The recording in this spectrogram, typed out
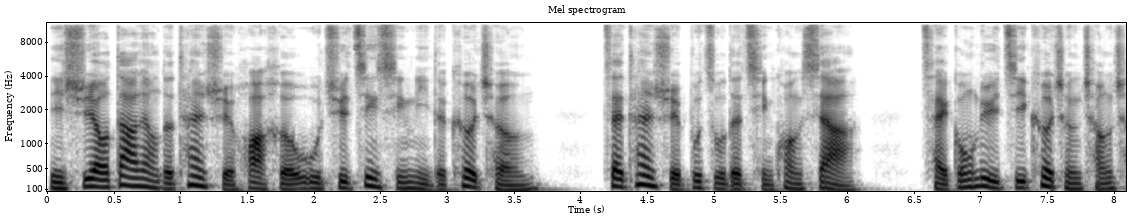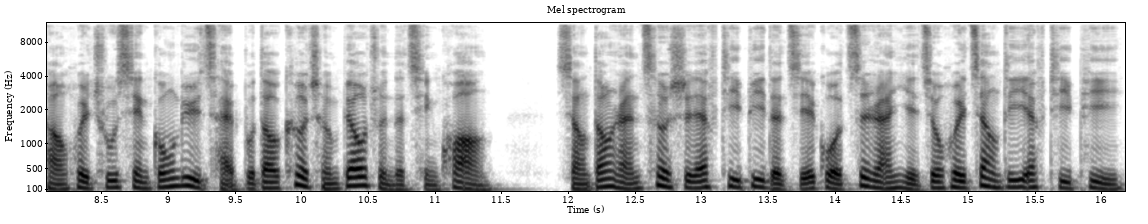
你需要大量的碳水化合物去进行你的课程，在碳水不足的情况下，踩功率机课程常常会出现功率踩不到课程标准的情况。想当然，测试 FTP 的结果自然也就会降低 FTP。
